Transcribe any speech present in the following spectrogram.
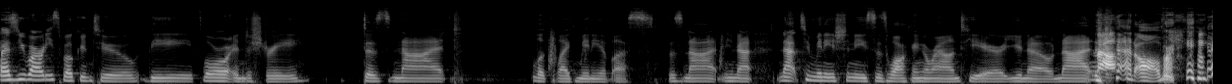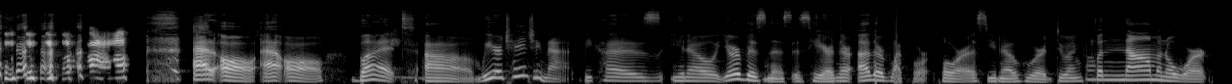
as you've already spoken to, the floral industry does not look like many of us. Does not, you know, not too many Shanices walking around here, you know, not no. at all, right? at all, at all. But um, we are changing that because, you know, your business is here and there are other Black florists, you know, who are doing mm. phenomenal work.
